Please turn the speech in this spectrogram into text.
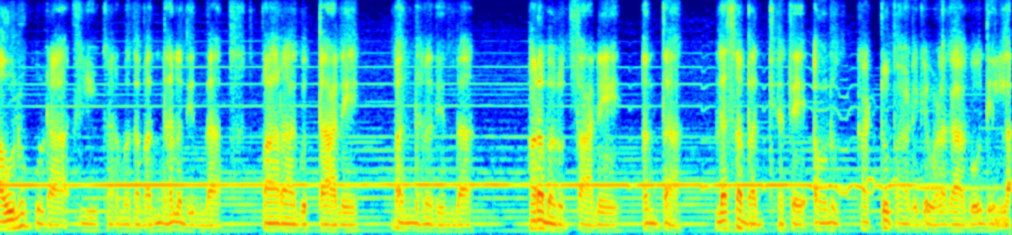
ಅವನು ಕೂಡ ಈ ಕರ್ಮದ ಬಂಧನದಿಂದ ಪಾರಾಗುತ್ತಾನೆ, ಬಂಧನದಿಂದ ಹೊರಬರುತ್ತಾನೆ ಅಂತ ನಸಬದ್ಧತೆ ಅವನು ಕಟ್ಟುಪಾಡಿಗೆ ಒಳಗಾಗುವುದಿಲ್ಲ.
